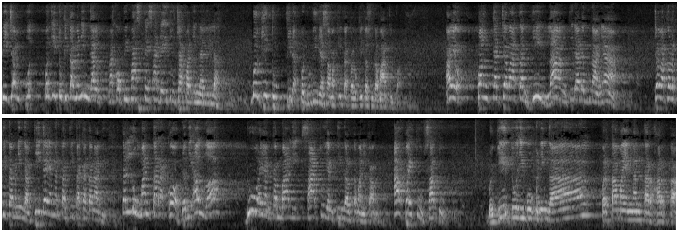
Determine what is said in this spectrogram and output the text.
dijemput. Begitu kita meninggal nah kopi paste saja itu ucapan innalillah. Begitu tidak pedulinya sama kita kalau kita sudah mati pak. Ayo pangkat jabatan hilang tidak ada gunanya coba kalau kita meninggal tiga yang ngantar kita kata Nabi telu mantarako demi Allah dua yang kembali satu yang tinggal temani kamu apa itu satu begitu ibu meninggal pertama yang ngantar harta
